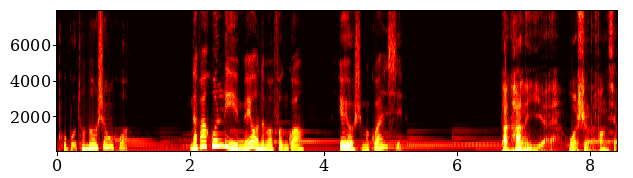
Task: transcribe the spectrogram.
普普通通生活，哪怕婚礼没有那么风光。”又有什么关系？他看了一眼卧室的方向，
